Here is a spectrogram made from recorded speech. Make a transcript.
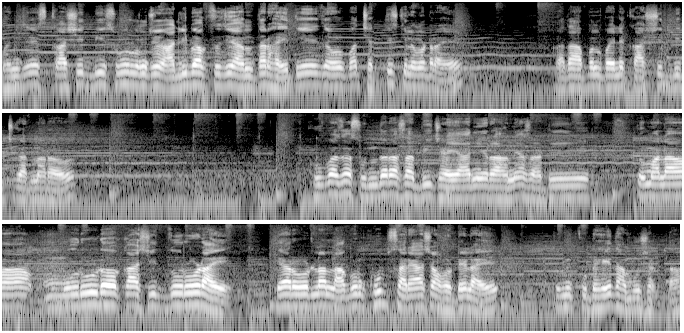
म्हणजेच काशीद बीसवर म्हणजे अलिबागचं जे अंतर आहे ते जवळपास छत्तीस किलोमीटर आहे. आता आपण पहिले काशीद बीच करणार आहोत. खूप असा सुंदर असा बीच आहे आणि राहण्यासाठी तुम्हाला मुरुड काशीद जो रोड आहे त्या रोडला लागून खूप साऱ्या अशा हॉटेल आहे तुम्ही कुठेही थांबू शकता.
